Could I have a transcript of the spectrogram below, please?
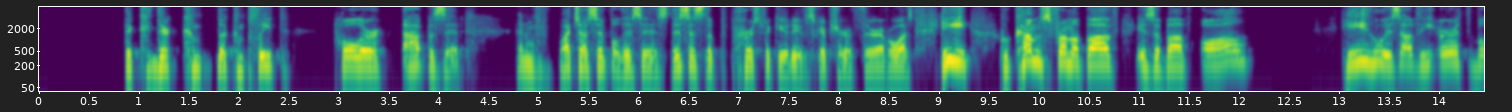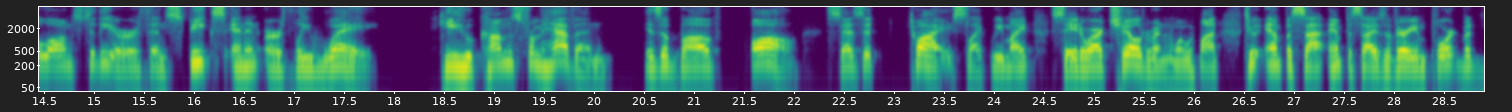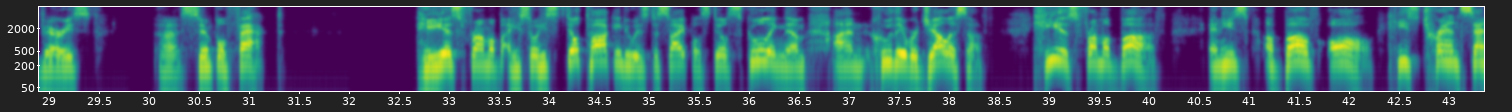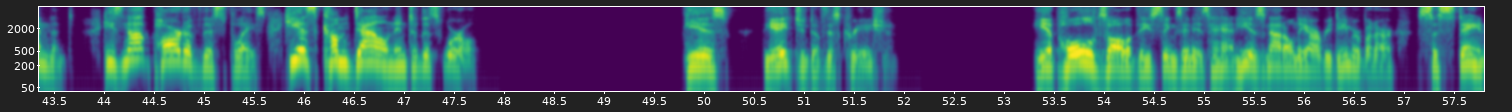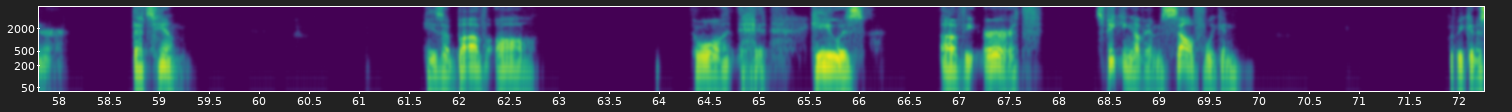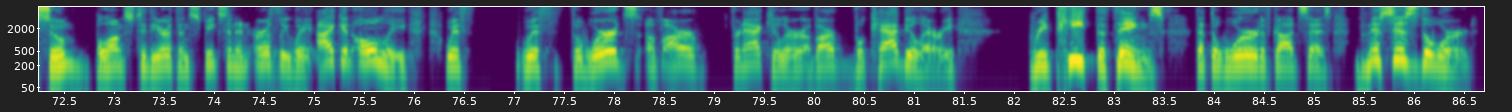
the, they're com- the complete polar opposite. And watch how simple this is. This is the perspicuity of scripture, if there ever was. He who comes from above is above all he who is of the earth belongs to the earth and speaks in an earthly way. He who comes from heaven is above all. Says it twice, like we might say to our children when we want to emphasize, emphasize a very important but very uh, simple fact. He is from above. So he's still talking to his disciples, still schooling them on who they were jealous of. He is from above and he's above all. He's transcendent. He's not part of this place. He has come down into this world. He is the agent of this creation. He upholds all of these things in his hand. He is not only our Redeemer, but our sustainer. That's him. He's above all. He was of the earth. Speaking of himself, we can we can assume belongs to the earth and speaks in an earthly way. I can only, with, with the words of our vernacular, of our vocabulary, repeat the things that the word of God says. This is the word.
